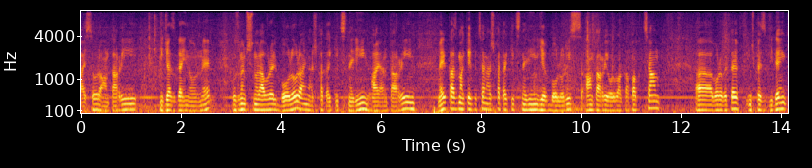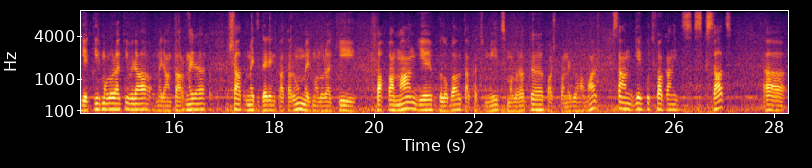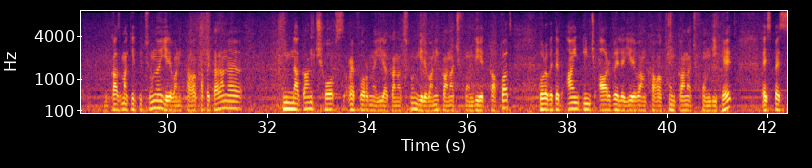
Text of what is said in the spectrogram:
Այսօր Անտարի միջազգային օրն է։ Ուզում եմ շնորհավորել բոլոր այն աշխատակիցներին, Հայ Անտարին, մեր կազմակերպության աշխատակիցներին եւ բոլորիս Անտարի օրվա կապակցությամբ, որովհետեւ ինչպես գիտենք, երկիր մոլորակի վրա մեր անտառները շատ մեծ դեր են կատարում մեր մոլորակի պահպանման եւ գլոբալ տակածումից մոլորակը պաշտպանելու համար 22 թվականից սկսած կազմակերպությունը Երևանի քաղաքապետարանը հիմնական 4 ռեֆորմ է իրականացնում Երևանի կանաչ ֆոնդի հետ կապված, որովհետև այն ինչ արվել է Երևան քաղաքում կանաչ ֆոնդի հետ, այսպես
